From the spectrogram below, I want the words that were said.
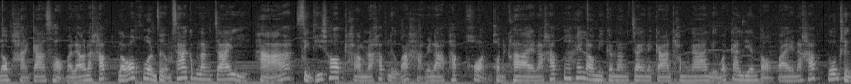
เราผ่านการสอบมาแล้วนะครับ เราก็ควรเสริมสร้างกำลังใจ หาสิ่งที่ชอบทำนะครับ หรือว่าหาเวลาพักผ่อนผ่อนคลายนะครับ เพื่อให้เรามีกำลังใจในการทำงาน หรือว่าการเรียนต่อไปนะครับ รวมถึง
